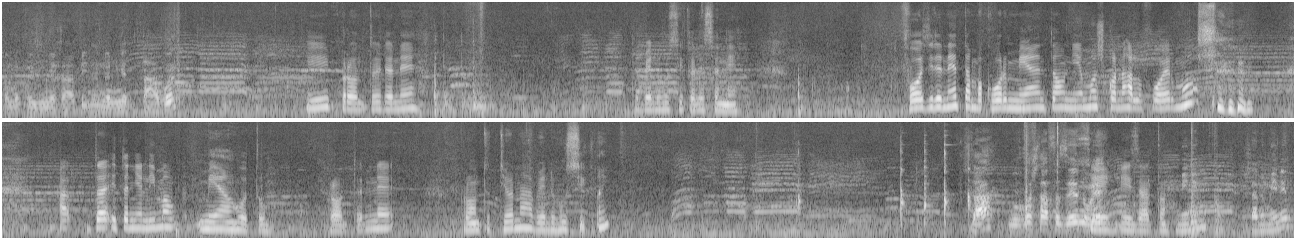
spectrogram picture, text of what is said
só uma coisinha rápida na minha tábua. E pronto, já né. Cabelo Husik nessa né. Foge né, tamba cor minha, então níamos quando halo foermos. Itanya lima minha roto. Pronto, né. Pronto, tio na cabelo Husik. Está? O arroz está a fazer, não é? Sim, exato. Mínimo? Está no mínimo?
